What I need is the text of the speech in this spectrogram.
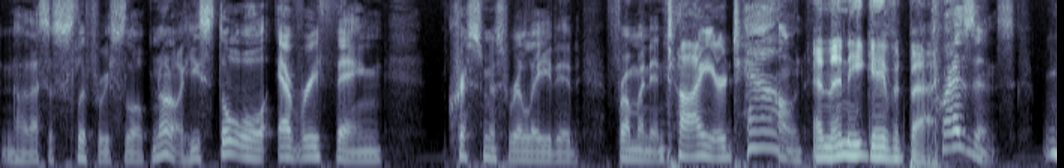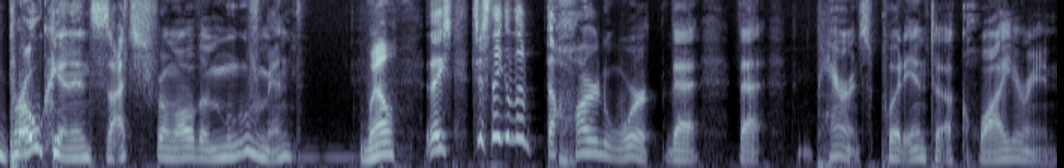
No, that's a slippery slope. No, no, he stole everything Christmas related from an entire town. And then he gave it back. Presents broken and such from all the movement. Well, just think of the, the hard work that that parents put into acquiring.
